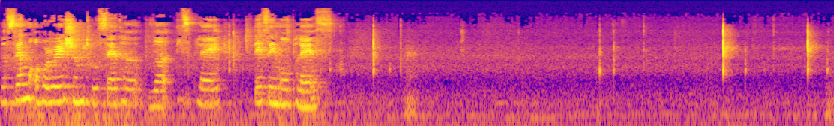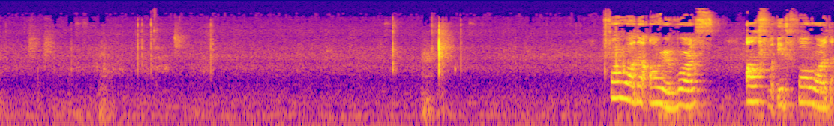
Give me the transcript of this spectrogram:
The same operation to set the display decimal place. Forward or reverse, off is forward.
